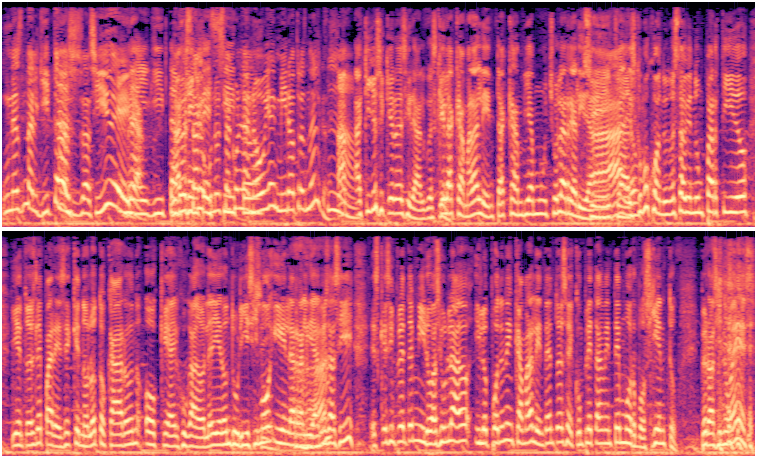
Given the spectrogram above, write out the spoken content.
unas nalguitas así de... Nalguita, uno, está, uno está con la novia y mira otras nalgas. No. A- Aquí yo sí quiero decir algo, es que la cámara lenta cambia mucho la realidad. Sí, claro. Es como cuando uno está viendo un partido y entonces le parece que no lo tocaron o que al jugador le dieron durísimo y en la realidad Ajá. no es así. Es que simplemente miró hacia un lado y lo ponen en cámara lenta, entonces se ve completamente morbosiento. Pero así no es.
